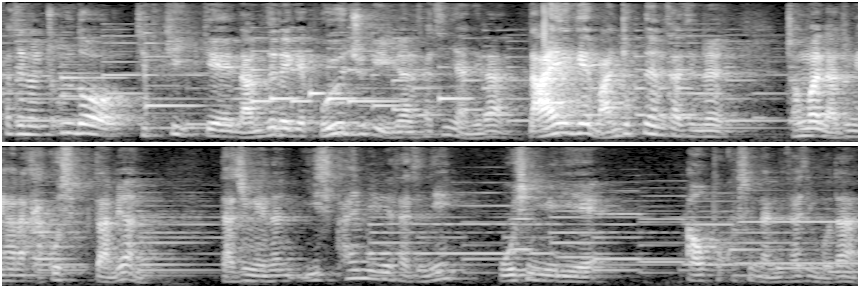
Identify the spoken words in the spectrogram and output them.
사진을 좀 더 깊이 있게 남들에게 보여주기 위한 사진이 아니라 나에게 만족되는 사진을 정말 나중에 하나 갖고 싶다면 나중에는 28mm 사진이 50mm의 아웃포커싱 나는 사진보다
